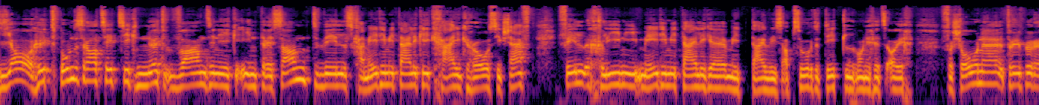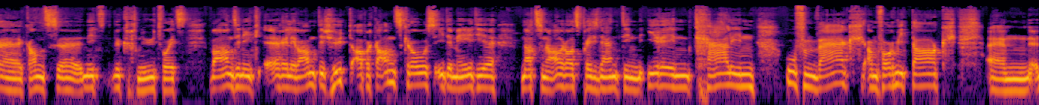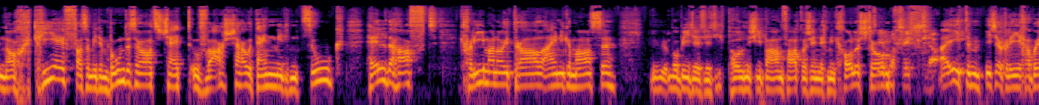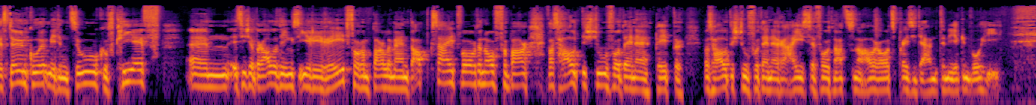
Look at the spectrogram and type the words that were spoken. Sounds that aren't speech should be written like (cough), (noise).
Ja, heute Bundesratssitzung nicht wahnsinnig interessant, weil es keine Medienmitteilung gibt, kein grosses Geschäft, viele kleine Medienmitteilungen mit teilweise absurden Titeln, wo ich jetzt euch verschone drüber, äh, ganz äh, nicht wirklich nichts, wo jetzt wahnsinnig relevant ist. Heute aber ganz groß in den Medien Nationalratspräsidentin Irene Kählin auf dem Weg am Vormittag ähm, nach Kiew, also mit dem Bundesratschat auf Warschau, dann mit dem Zug, heldenhaft, klimaneutral einigermaßen wobei die, die polnische Bahn fährt wahrscheinlich mit Kohlenstrom. Ja. Äh, ist ja gleich, aber es tönt gut mit dem Zug auf Kiew. Ähm, es ist aber allerdings ihre Rede vor dem Parlament abgesagt worden, offenbar. Was haltest du von diesen, Peter, was haltest du von diesen Reisen von Nationalratspräsidenten irgendwo hin?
